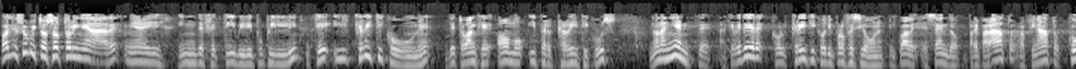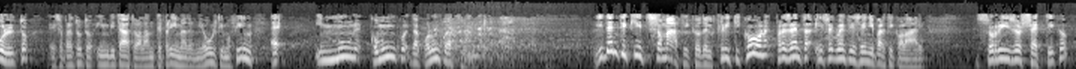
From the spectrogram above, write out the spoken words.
Voglio subito sottolineare, miei indefettibili pupilli, che il criticone, detto anche Homo hypercriticus, non ha niente a che vedere col critico di professione, il quale, essendo preparato, raffinato, colto e soprattutto invitato all'anteprima del mio ultimo film, è immune comunque da qualunque appunto. L'identikit somatico del criticone presenta i seguenti segni particolari. Sorriso scettico,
